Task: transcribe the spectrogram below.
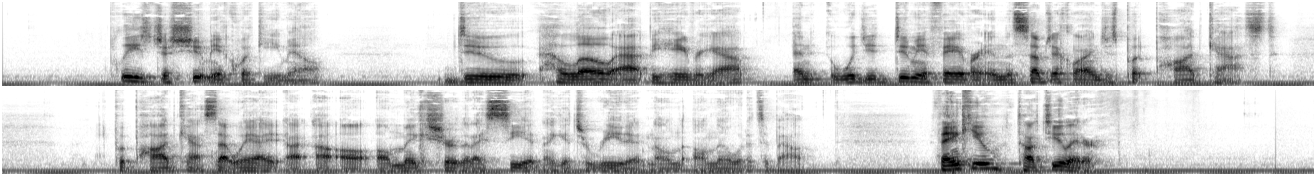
please just shoot me a quick email. Do hello at Behavior Gap, and would you do me a favor in the subject line? Just put podcast. Put podcast. That way, I, I will I'll make sure that I see it and I get to read it, and I'll I'll know what it's about. Thank you. Talk to you later.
